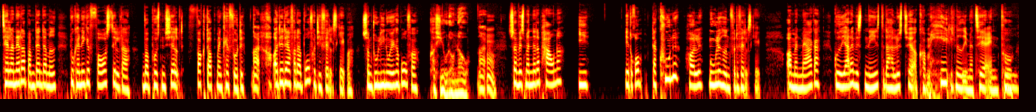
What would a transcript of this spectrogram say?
Jeg taler netop om den der med, du kan ikke forestille dig, hvor potentielt fucked up man kan få det. Nej. Og det er derfor, der er brug for de fællesskaber, som du lige nu ikke har brug for. Cause you don't know. Nej. Mm. Så hvis man netop havner i et rum, der kunne holde muligheden for det fællesskab, og man mærker, gud, jeg er da vist den eneste, der har lyst til at komme helt ned i materien på mm.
